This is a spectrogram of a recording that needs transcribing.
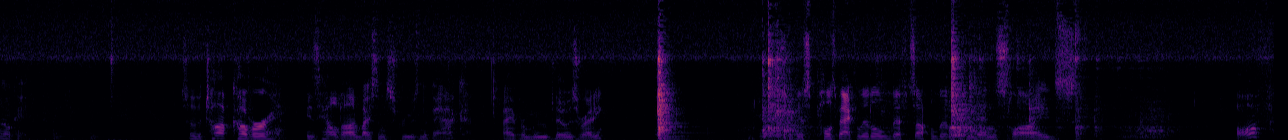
Okay. So the top cover is held on by some screws in the back. I've removed those ready. So this pulls back a little, lifts up a little, and then slides off.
